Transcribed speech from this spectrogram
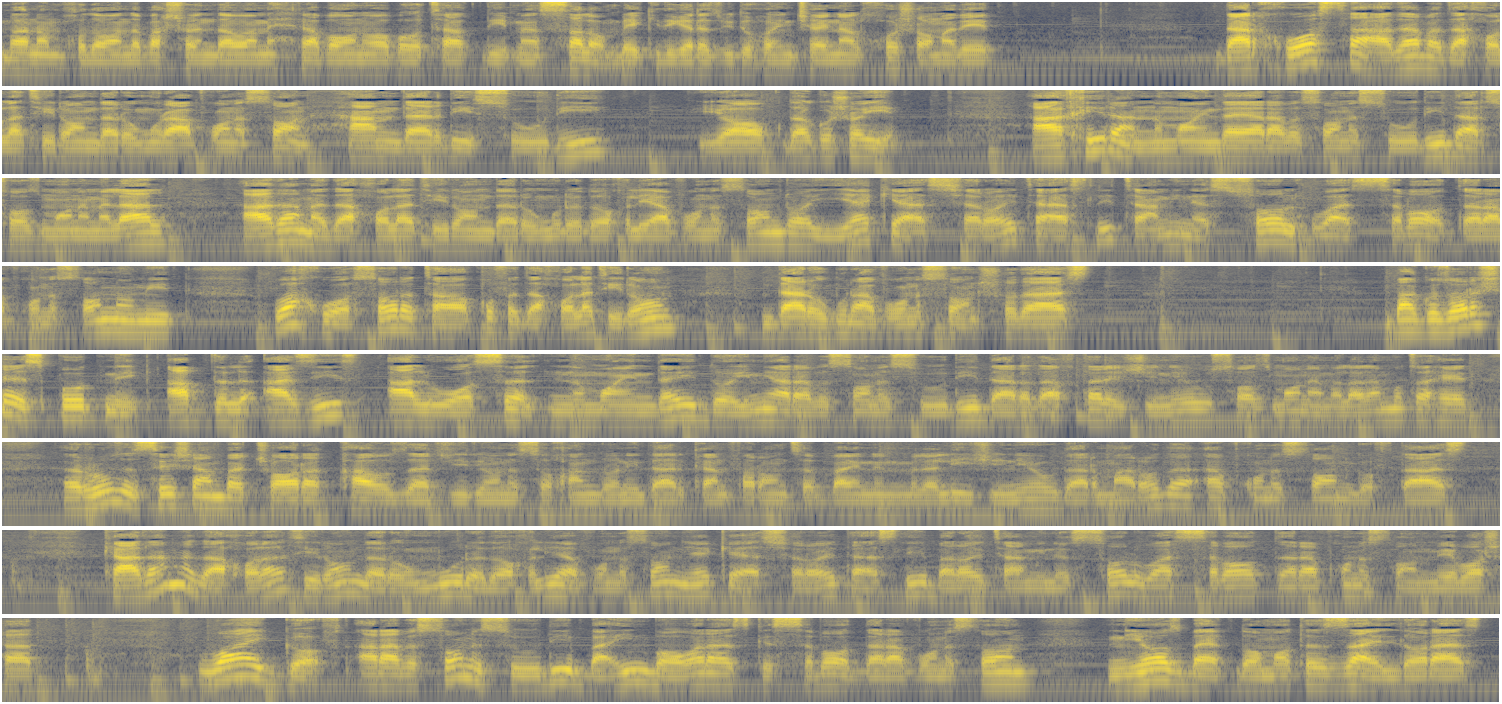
به نام خداوند بخشاینده و مهربان و با تقدیم سلام. به یکی دیگر از ویدیوهای این چینل خوش آمدید. درخواست عدم دخالت ایران در امور افغانستان همدردی سعودی یا عقده گشایی اخیرا نماینده عربستان سعودی در سازمان ملل عدم دخالت ایران در امور داخلی افغانستان را یکی از شرایط اصلی تامین صلح و ثبات در افغانستان نامید و خواستار توقف دخالت ایران در امور افغانستان شده است. با گزارش اسپوتنیک عبدالعزیز الواصل نماینده دائمی عربستان سعودی در دفتر ژنو سازمان ملل متحد روز سه شنبه چهار قوز در جریان سخنرانی در کنفرانس بین المللی ژنو در مراد افغانستان گفته است که عدم دخالت ایران در امور داخلی افغانستان یکی از شرایط اصلی برای تامین صلح و ثبات در افغانستان می باشد وای گفت عربستان سعودی به این باور است که ثبات در افغانستان نیاز به اقدامات زیل دارد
